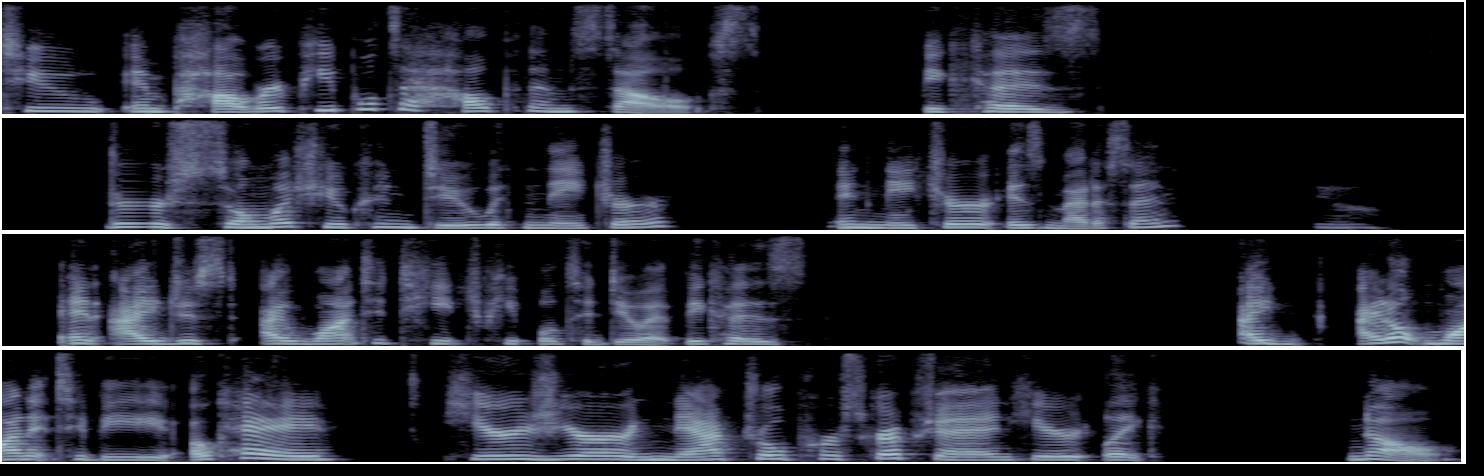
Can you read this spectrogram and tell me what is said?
to empower people to help themselves because there's so much you can do with nature, and nature is medicine. Yeah. And I just, I want to teach people to do it because I I don't want it to be okay, here's your natural prescription here like no.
